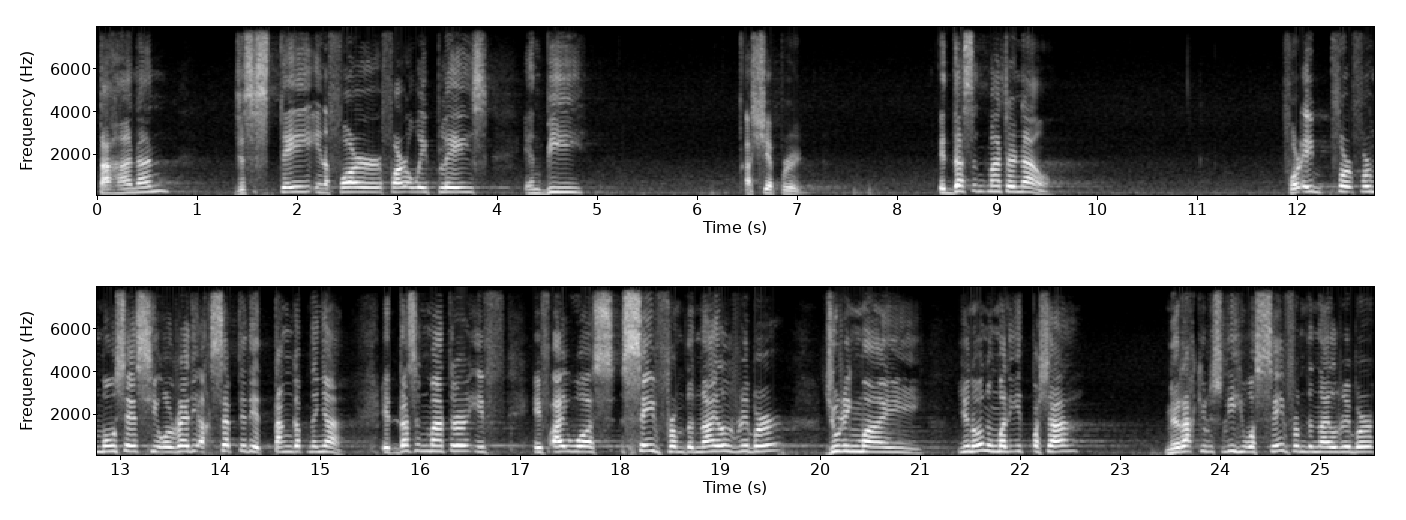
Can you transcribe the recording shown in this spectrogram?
tahanan. Just stay in a far, far away place and be a shepherd. It doesn't matter now. For, for, for Moses, he already accepted it. Tanggap na niya. It doesn't matter if, if I was saved from the Nile River during my, you know, nung maliit pa siya. Miraculously, he was saved from the Nile River.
